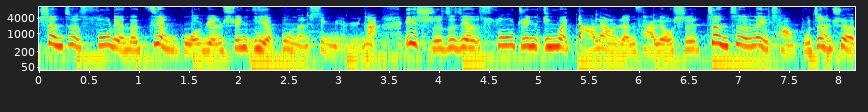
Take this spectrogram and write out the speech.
甚至苏联的建国元勋也不能幸免于难。一时之间，苏军因为大量人才流失，政治立场不正确，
